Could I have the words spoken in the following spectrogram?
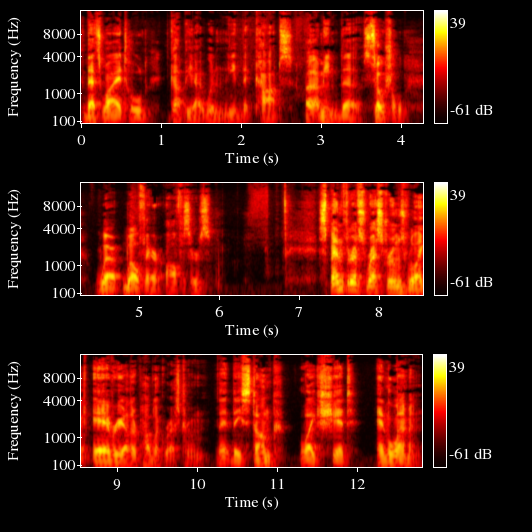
That's why I told Guppy I wouldn't need the cops, uh, I mean, the social we- welfare officers. Spendthrift's restrooms were like every other public restroom. They, they stunk like shit and lemon.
